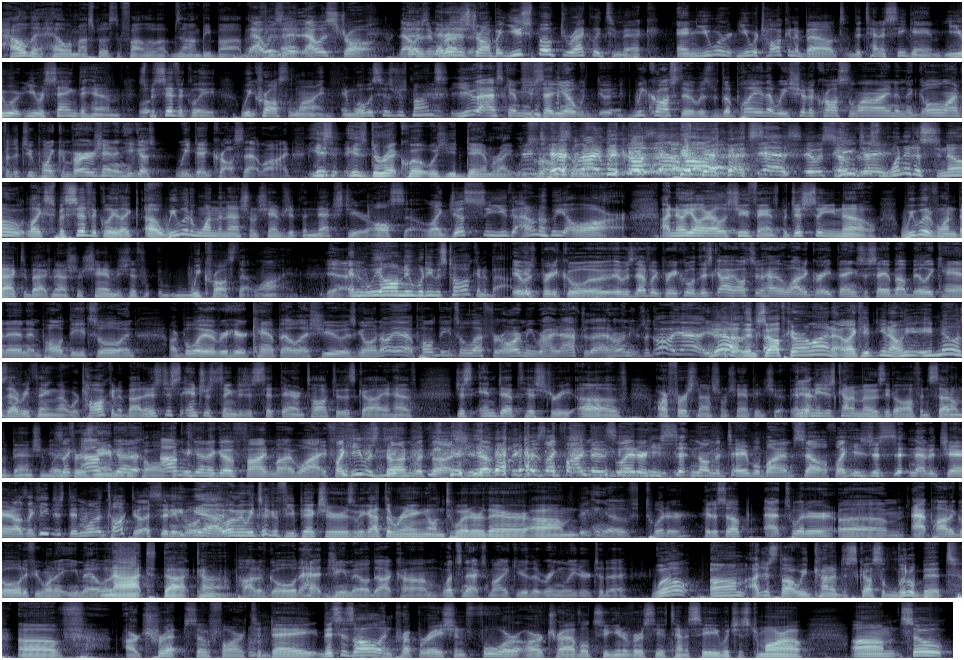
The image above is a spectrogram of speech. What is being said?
How the hell am I supposed to follow up Zombie Bob? That after was a, that was strong. That, was impressive. is a strong. But you spoke directly to Mick, and you were you were talking about the Tennessee game. You were you were saying to him specifically, "We crossed the line." And what was his response? You asked him. You said, you know, we crossed. It was the play that we should have crossed the line and the goal line for the two point conversion. And he goes, "We did cross that line." His, his direct quote was, "You damn right we crossed Yeah, the right, line." we crossed that line. Yes. yes. it was so he great. just wanted us to know, like specifically, like, oh, we would have won the national championship the next year, also. Like, just so you, I don't know who y'all are. I know y'all are LSU fans, but just so you know, we would have won back-to-back national championships. if We crossed that line. Yeah, and it- we all knew what he was talking about. It was pretty cool. It, it was definitely pretty cool. This guy also had a lot of great things to say about Billy Cannon and Paul Dietzel and our boy over here, Camp LSU, is going, oh yeah, Paul Dietzel left for Army right after that, huh? And he was like, oh yeah, you Yeah, was then South Carolina. Like he, you know, he, he knows everything that we're talking about. And it's just interesting to just sit there and talk to this guy and have just in-depth history of our first national championship. And then he just kind of moseyed off and sat on the bench and He's waited like, for his I'm name gonna, to be called. I'm gonna go find my wife. Like he was done with us, you know, because like five minutes later, he's sitting on the table by himself. Like he's just sitting at a chair, and I was like, he just didn't want to talk to us anymore. yeah, well, I mean, we took a few pictures. We got the ring on Twitter there. Um, Speaking of Twitter, hit us up at Twitter, um, at pot of gold if you want to email us. not.com. pot of gold at gmail.com. What's next, Mike? You're the ringleader today. Well, um, I just thought we'd kind of discuss a little bit of our trip so far today. This is all in preparation for our travel to University of Tennessee, which is tomorrow. Um, so,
